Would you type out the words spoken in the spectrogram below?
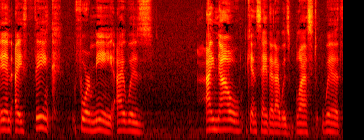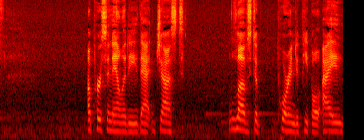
and i think for me i was i now can say that i was blessed with a personality that just loves to pour into people. I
